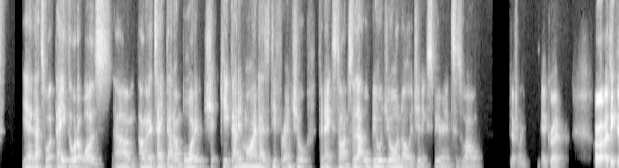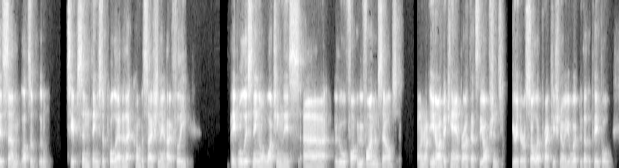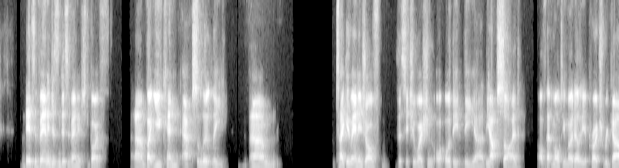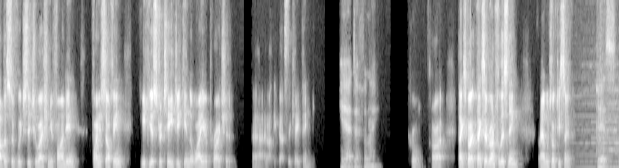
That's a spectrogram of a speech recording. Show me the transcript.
Yeah, that's what they thought it was. Um, I'm going to take that on board and ch- keep that in mind as a differential for next time. So that will build your knowledge and experience as well. Definitely. Yeah, great. All right. I think there's um, lots of little tips and things to pull out of that conversation there. Hopefully, people listening or watching this uh, who will fi- who find themselves you know either camp, right? That's the options. You're either a solo practitioner or you work with other people. There's advantages and disadvantages to both, um, but you can absolutely um, take advantage of the situation or, or the the uh, the upside of that multimodality approach, regardless of which situation you find in find yourself in, if you're strategic in the way you approach it. Uh, and I think that's the key thing. Yeah, definitely. Cool. All right. Thanks, both. Thanks, everyone, for listening. And we'll talk to you soon. Cheers.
